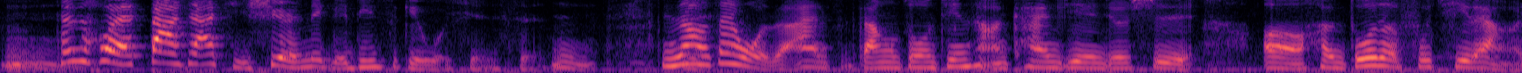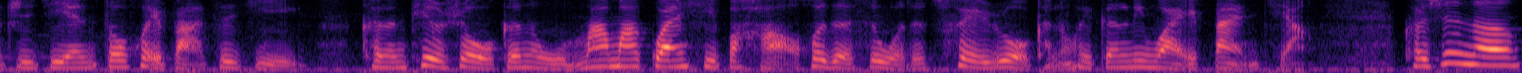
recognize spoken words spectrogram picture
嗯，但是后来大家一起 share 那个一定是给我先生。嗯，你知道，在我的案子当中，经常看见就是，呃，很多的夫妻两个之间都会把自己可能，譬如说我跟我妈妈关系不好，或者是我的脆弱，可能会跟另外一半讲。可是呢，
